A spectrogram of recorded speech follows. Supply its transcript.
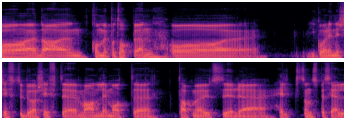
Og da kommer på toppen og går inn i skiftebua, skifter vanlig måte, tar på meg utstyret. Helt sånn spesiell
